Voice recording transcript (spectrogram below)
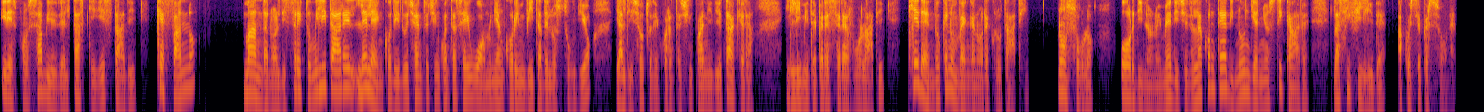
i responsabili del Tuskegee Study che fanno? Mandano al distretto militare l'elenco dei 256 uomini ancora in vita dello studio e al di sotto dei 45 anni di età, che era il limite per essere arruolati, chiedendo che non vengano reclutati. Non solo, ordinano ai medici della contea di non diagnosticare la sifilide a queste persone.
